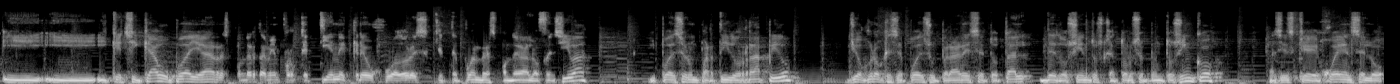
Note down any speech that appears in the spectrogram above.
y, que Chicago pueda llegar a responder también porque tiene, creo, jugadores que te pueden responder a la ofensiva y puede ser un partido rápido. Yo creo que se puede superar ese total de 214.5. Así es que jueguenselo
